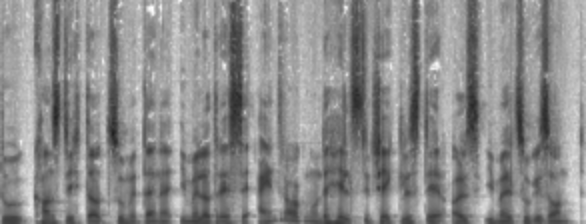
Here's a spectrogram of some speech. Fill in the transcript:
Du kannst dich dazu mit deiner E-Mail-Adresse eintragen und erhältst die Checkliste als E-Mail zugesandt.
